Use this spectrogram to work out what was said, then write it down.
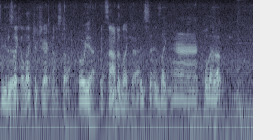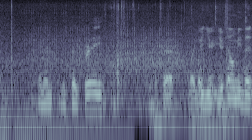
Do This is like electric chair kind of stuff. Oh yeah. It sounded like that. It's, it's like pull that up, and then just break free. Okay. Like, Wait, you're, you're telling me that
